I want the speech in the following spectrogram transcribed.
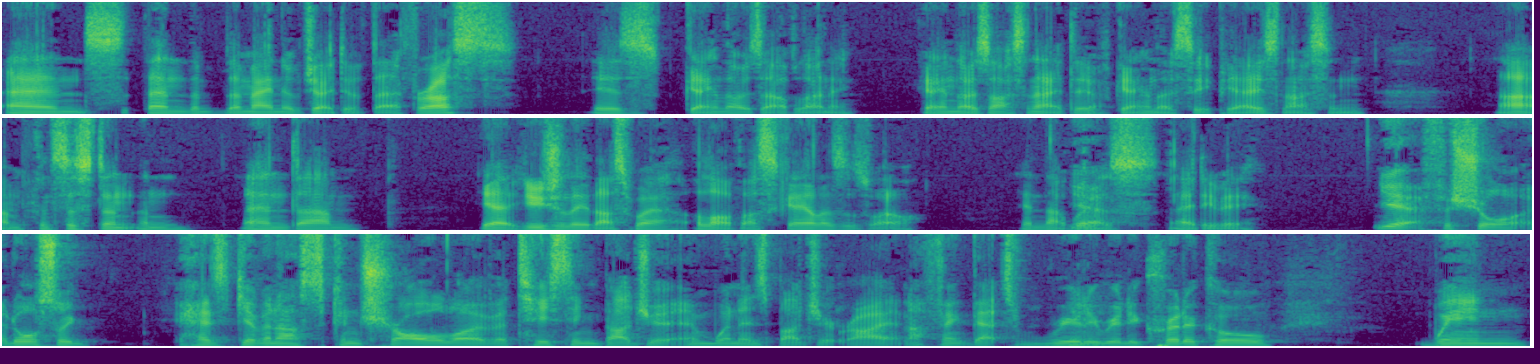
And then the, the main objective there for us is getting those out of learning, getting those nice and active, getting those CPAs nice and um, consistent, and and um, yeah, usually that's where a lot of our scale is as well in that winners yeah. ADV. Yeah, for sure. It also has given us control over testing budget and winners budget, right? And I think that's really, mm. really critical when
